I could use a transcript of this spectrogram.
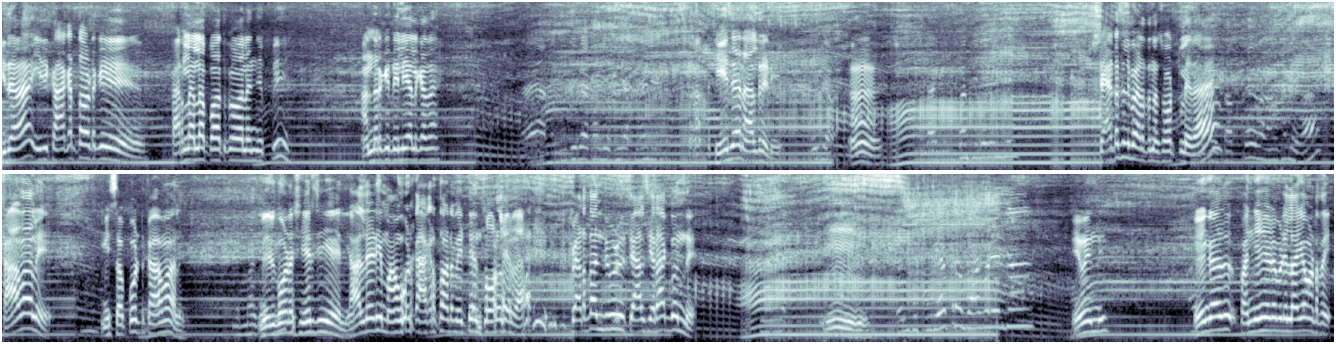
ఇదా ఇది కాకర తోటకి కర్రలు ఎలా పాతుకోవాలని చెప్పి అందరికీ తెలియాలి కదా. చేశాను ఆల్రెడీ. స్టేటస్లు పెడుతున్నా చూడట్లేదా? కావాలి. మీ సపోర్ట్ కావాలి. మీరు కూడా షేర్ చేయాలి. ఆల్రెడీ మా ఊడు కాకర తోట పెట్టాను చూడలేదా? పెడతాను చూడు చాలా చిరాగ్గా ఉంది. ఏమైంది? ఏం కాదు పని చేసేటప్పుడు ఇలాగే ఉంటుంది.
